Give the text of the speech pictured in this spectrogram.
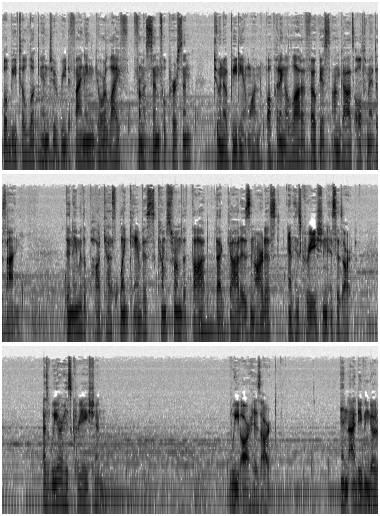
will be to look into redefining your life from a sinful person to an obedient one while putting a lot of focus on God's ultimate design. The name of the podcast, Blank Canvas, comes from the thought that God is an artist and his creation is his art. As we are his creation, we are his art. And I'd even go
